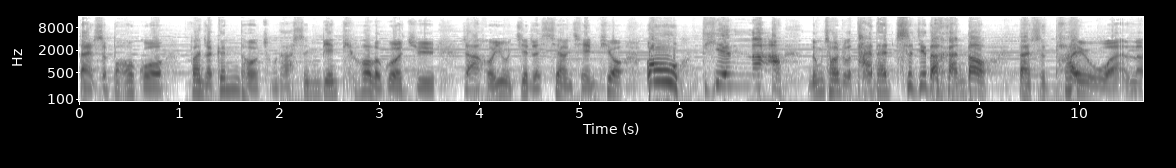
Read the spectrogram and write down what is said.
但是包裹翻着跟头从他身边跳了过去，然后又接着向前跳。哦，天哪！农场主太太吃惊的喊道。但是太晚了，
